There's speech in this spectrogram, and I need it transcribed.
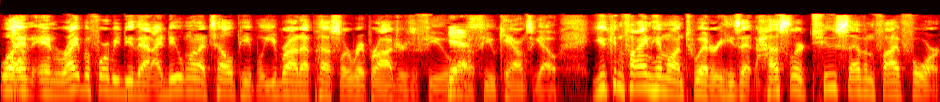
Well, Yeah. and, and right before we do that, I do want to tell people you brought up Hustler Rip Rogers a few Yes. a few counts ago. You can find him on Twitter. He's at Hustler2754.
